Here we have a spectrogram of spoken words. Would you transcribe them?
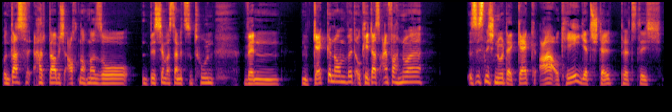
und das hat, glaube ich, auch noch mal so ein bisschen was damit zu tun, wenn ein Gag genommen wird. Okay, das einfach nur, es ist nicht nur der Gag, ah, okay, jetzt stellt plötzlich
